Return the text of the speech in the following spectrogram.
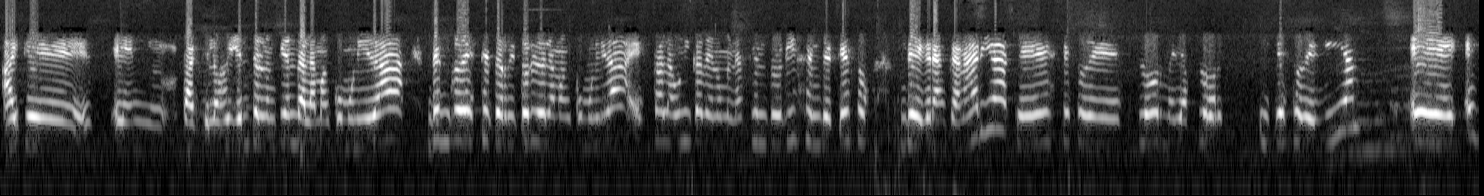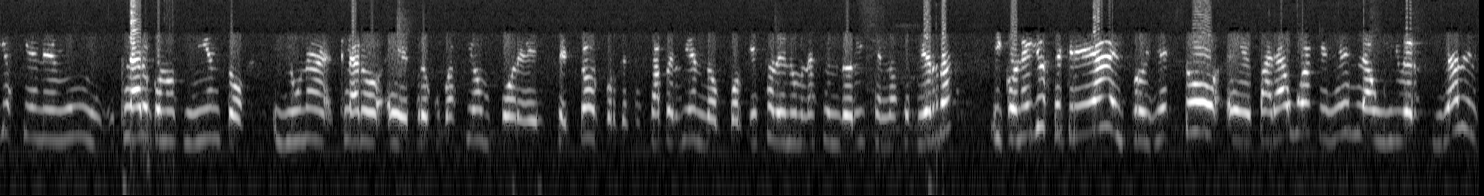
Hay que, en- para que los oyentes lo entiendan, la mancomunidad, dentro de este territorio de la mancomunidad está la única denominación de origen de queso de Gran Canaria, que es queso de flor, media flor y queso de guía. Eh, ellos tienen un claro conocimiento y una claro eh, preocupación por el sector porque se está perdiendo, porque esa denominación de origen no se pierda y con ello se crea el proyecto eh, Paraguas que es la Universidad del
